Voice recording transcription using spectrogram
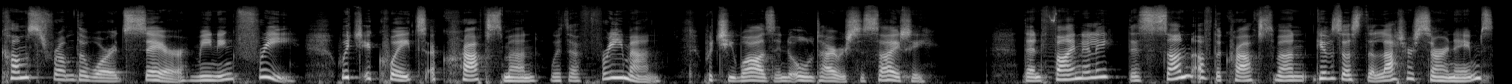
comes from the word ser, meaning free, which equates a craftsman with a free man, which he was in Old Irish society. Then finally, the son of the craftsman gives us the latter surnames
